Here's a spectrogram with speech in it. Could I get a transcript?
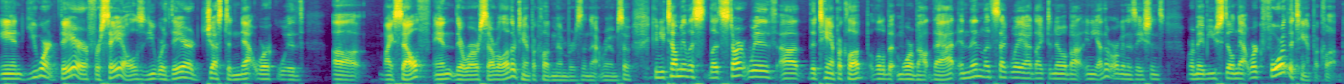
and you weren't there for sales. You were there just to network with. Uh, myself and there were several other Tampa Club members in that room. So can you tell me? Let's let's start with uh, the Tampa Club, a little bit more about that, and then let's segue. I'd like to know about any other organizations, or maybe you still network for the Tampa Club.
